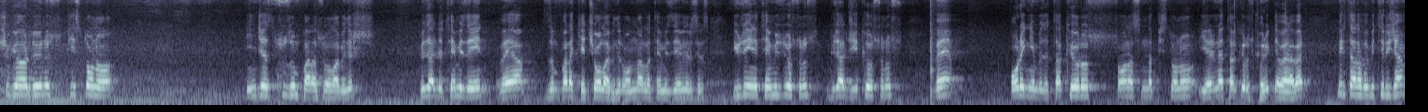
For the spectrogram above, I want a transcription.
Şu gördüğünüz pistonu ince su zımparası olabilir. Güzelce temizleyin veya zımpara keçi olabilir. Onlarla temizleyebilirsiniz. Yüzeyini temizliyorsunuz. Güzelce yıkıyorsunuz ve o-ringimizi takıyoruz. Sonrasında pistonu yerine takıyoruz körükle beraber. Bir tarafı bitireceğim.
